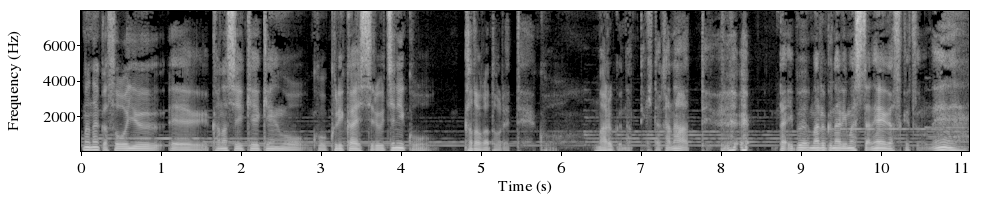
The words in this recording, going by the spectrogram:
まあなんかそういう、えー悲しい経験をこう繰り返してるうちにこう角が取れてこう丸くなってきたかなっていう だいぶ丸くなりましたね、ガス欠もね。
